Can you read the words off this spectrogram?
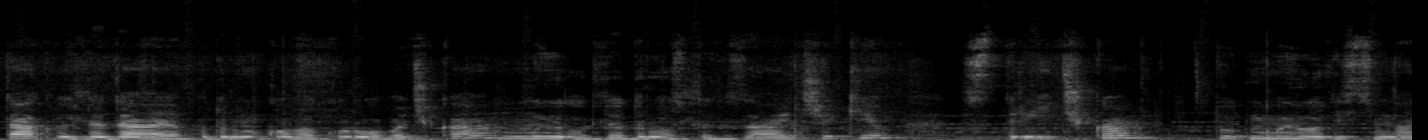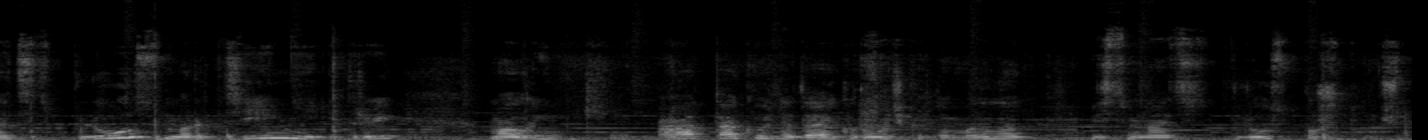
Так виглядає подарункова коробочка, мило для дорослих зайчиків, стрічка. Тут мило 18, мартіні і 3 маленькі. А так виглядає коробочка для мила 18 поштучно.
